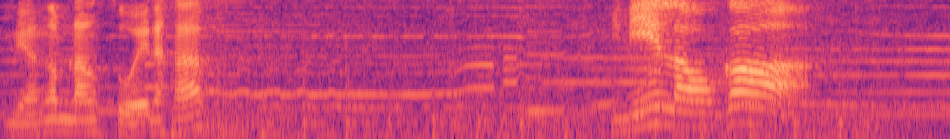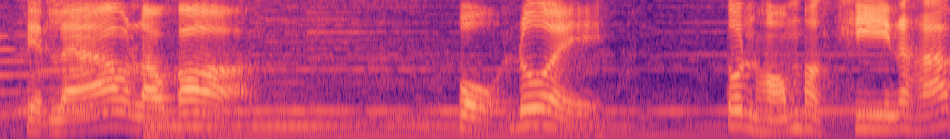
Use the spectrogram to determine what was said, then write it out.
เหลืองกำลังสวยนะครับ ทีนี้เราก็เสร็จแล้วเราก็โปะด้วยต้นหอมผักชีนะครับ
